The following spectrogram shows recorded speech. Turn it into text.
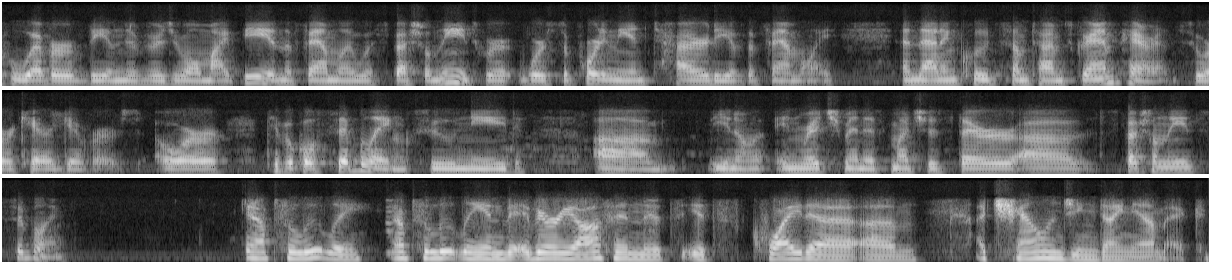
whoever the individual might be in the family with special needs, we're, we're supporting the entirety of the family and that includes sometimes grandparents who are caregivers or typical siblings who need um, you know enrichment as much as their uh, special needs sibling absolutely absolutely and very often it's it's quite a um, a challenging dynamic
